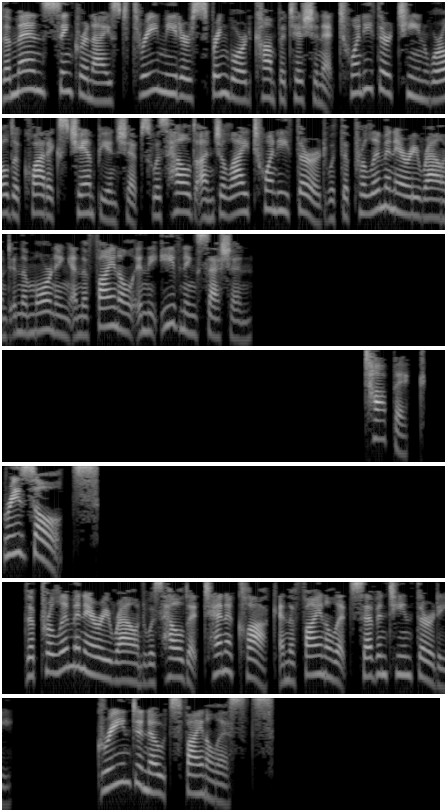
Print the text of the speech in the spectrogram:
The men's synchronized 3-meter springboard competition at 2013 World Aquatics Championships was held on July 23 with the preliminary round in the morning and the final in the evening session. Topic: Results. The preliminary round was held at 10 o'clock and the final at 17:30. Green denotes finalists.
